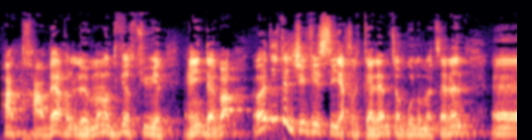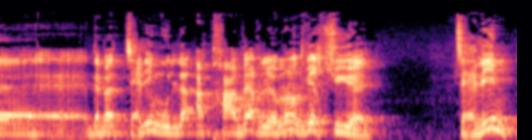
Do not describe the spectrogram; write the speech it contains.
travers le monde virtuel. يعني دابا غادي تجي في سياق الكلام تنقولوا مثلا دابا التعليم ولا travers le monde virtuel. التعليم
